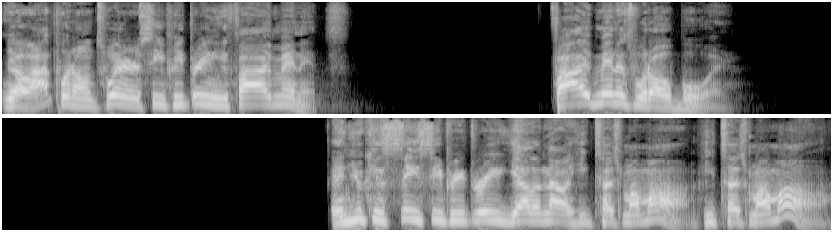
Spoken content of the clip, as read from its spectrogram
Yo, I put on Twitter CP3 need five minutes. Five minutes with old boy. And you can see CP3 yelling out, he touched my mom. He touched my mom.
